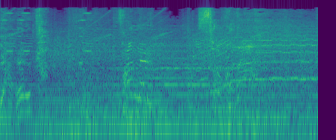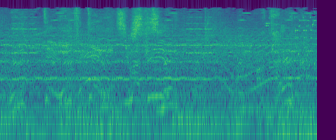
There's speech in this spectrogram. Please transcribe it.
やれるか。ファンネルそこだ。打って打って打ちまくる。当たれ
